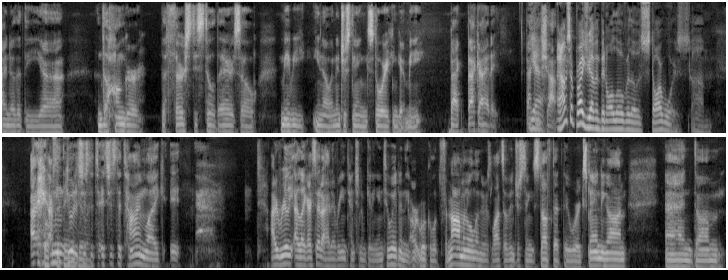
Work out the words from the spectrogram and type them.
I know that the uh, the hunger, the thirst is still there. So maybe you know an interesting story can get me back back at it, back in yeah, the shop. and I'm surprised you haven't been all over those Star Wars. Um, I, I mean, dude, it's just doing. a, it's just a time like it. I really, I like I said, I had every intention of getting into it, and the artwork looked phenomenal, and there was lots of interesting stuff that they were expanding on, and um,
